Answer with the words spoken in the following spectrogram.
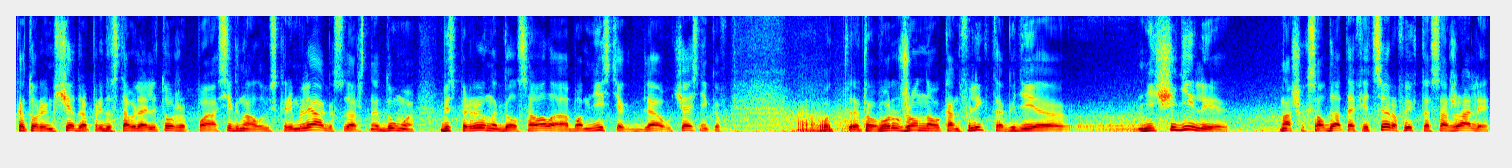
которые им щедро предоставляли тоже по сигналу из Кремля. Государственная Дума беспрерывно голосовала об амнистиях для участников э, вот этого вооруженного конфликта, где э, не щадили наших солдат и офицеров, их-то сажали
